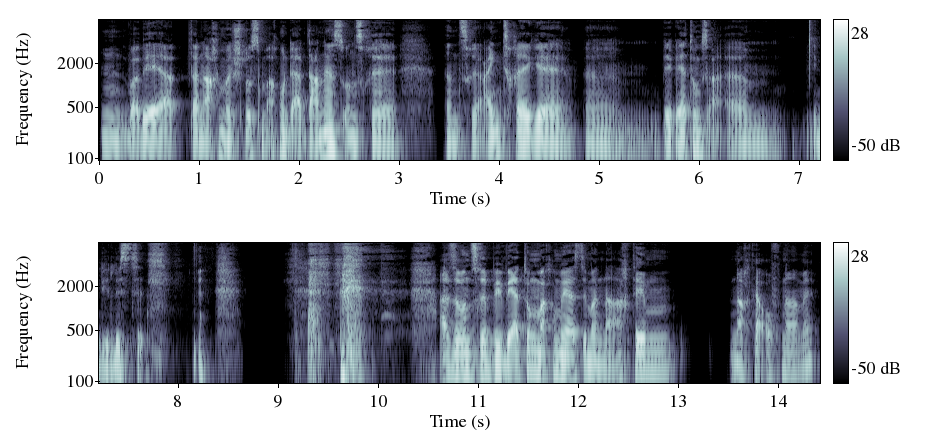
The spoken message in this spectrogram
mh, weil wir ja danach immer Schluss machen und dann erst unsere, unsere Einträge ähm, Bewertungs ähm, in die Liste. Also unsere Bewertung machen wir erst immer nach dem, nach der Aufnahme.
